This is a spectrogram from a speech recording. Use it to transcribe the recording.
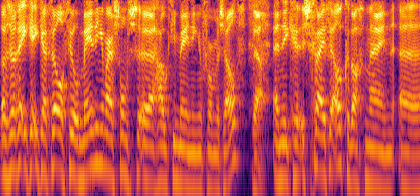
dan zeg ik, ik heb wel veel meningen, maar soms uh, hou ik die meningen voor mezelf. Ja. En ik uh, schrijf elke dag mijn, uh,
